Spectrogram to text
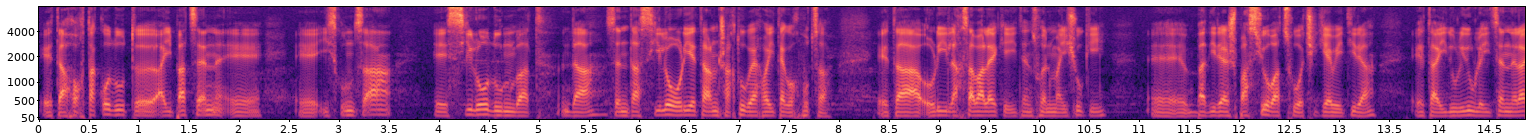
Eta hortako dut e, aipatzen e, e, izkuntza e, zilo dun bat da, zenta zilo horietan sartu behar baita gorputza. Eta hori lagzabalek egiten zuen maixuki, e, badira espazio batzu txikia behitira, eta iduridu lehitzen dela,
